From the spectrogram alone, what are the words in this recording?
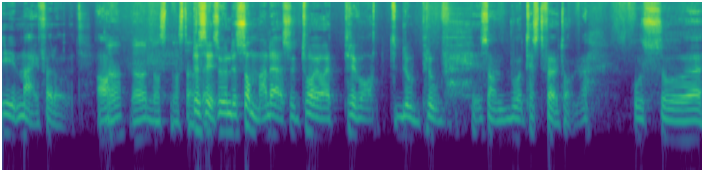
i maj förra året. ja, ja någonstans någonstans där. Precis, och under sommaren där så tar jag ett privat blodprov som vårt testföretag. Va? Och så eh,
